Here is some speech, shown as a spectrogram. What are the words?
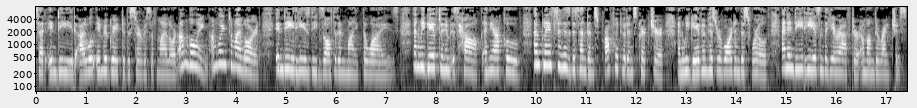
said, Indeed, I will immigrate to the service of my Lord. I'm going. I'm going to my Lord. Indeed, He is the exalted in might, the wise. And we gave to him Ishaq and Yaqub, and placed in his descendants prophethood and scripture. And we gave him his reward in this world. And indeed, he is in the hereafter among the righteous.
